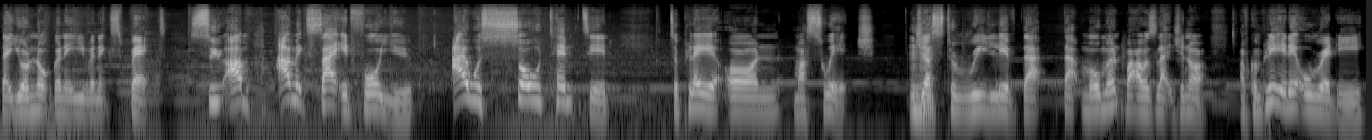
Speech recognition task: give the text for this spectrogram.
that you're not gonna even expect. So I'm I'm excited for you. I was so tempted to play it on my Switch Mhm. just to relive that that moment, but I was like, you know. I've completed it already.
